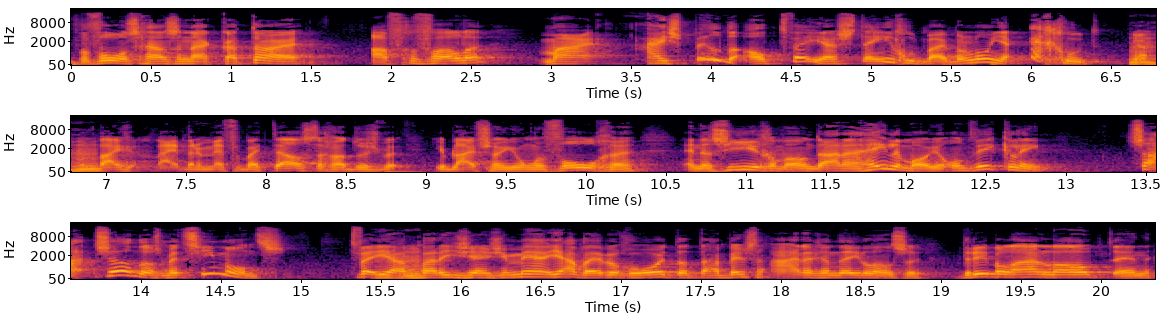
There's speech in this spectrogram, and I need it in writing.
Vervolgens gaan ze naar Qatar, afgevallen. Maar hij speelde al twee jaar steengoed bij Bologna. Echt goed. Want wij, wij hebben hem even bij Telstar gehad. Dus we- je blijft zo'n jongen volgen. En dan zie je gewoon daar een hele mooie ontwikkeling. Hetzelfde als met Simons. Twee jaar Paris Saint-Germain. Ja, we hebben gehoord dat daar best een aardige Nederlandse dribbelaar loopt. En,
